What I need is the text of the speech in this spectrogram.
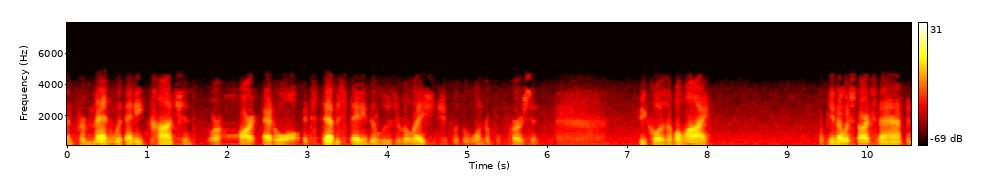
And for men with any conscience or heart at all, it's devastating to lose a relationship with a wonderful person because of a lie. You know what starts to happen?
